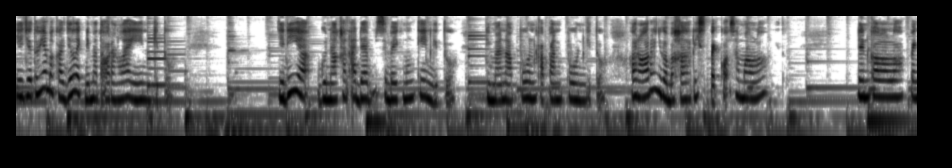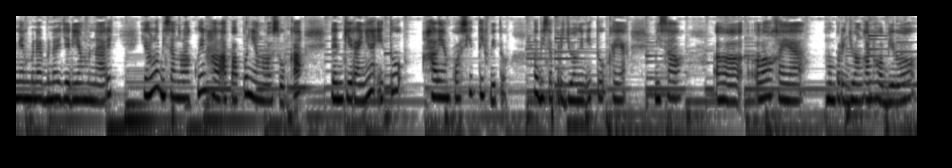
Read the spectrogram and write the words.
ya jatuhnya bakal jelek di mata orang lain gitu. Jadi ya gunakan adab sebaik mungkin gitu. Di mana pun kapan pun gitu. Orang-orang juga bakal respect kok sama lo. Dan kalau lo pengen benar-benar jadi yang menarik ya lo bisa ngelakuin hal apa pun yang lo suka dan kiranya itu hal yang positif gitu. Lo bisa perjuangin itu kayak misal uh, lo kayak memperjuangkan hobi lo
